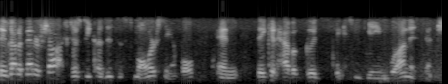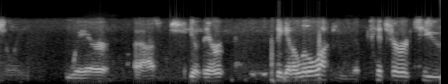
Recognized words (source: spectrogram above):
they've got a better shot just because it's a smaller sample and they could have a good 60 game run essentially where uh, you know they're they get a little lucky. A pitcher two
